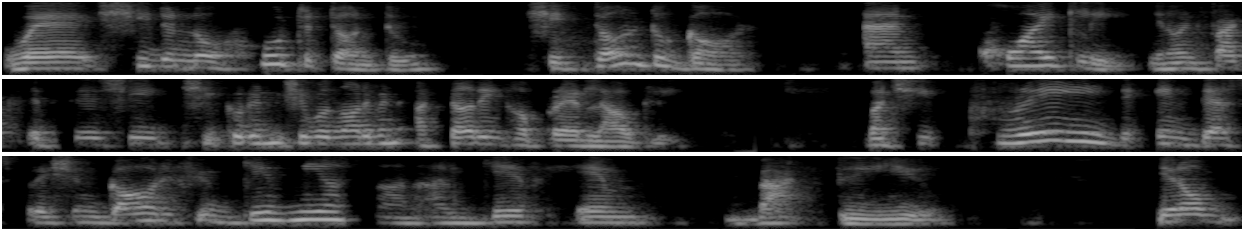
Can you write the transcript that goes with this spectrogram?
where she didn't know who to turn to. She turned to God and quietly, you know, in fact, it says she she couldn't, she was not even uttering her prayer loudly. But she prayed in desperation God, if you give me a son, I'll give him back to you. You know,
